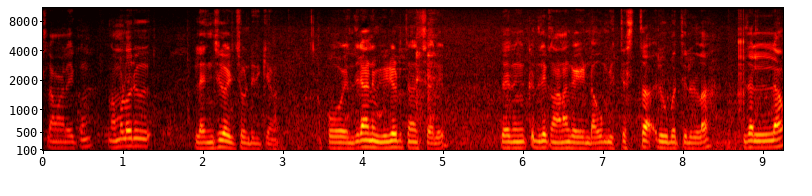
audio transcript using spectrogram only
അസ്സാം നമ്മളൊരു ലഞ്ച് കഴിച്ചുകൊണ്ടിരിക്കുകയാണ് അപ്പോൾ എന്തിനാണ് വീഡിയോ എടുത്തതെന്ന് വെച്ചാൽ അതായത് നിങ്ങൾക്ക് ഇതിൽ കാണാൻ കഴിയുണ്ടാവും വ്യത്യസ്ത രൂപത്തിലുള്ള ഇതെല്ലാം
